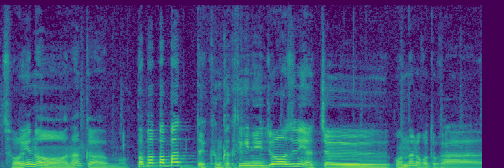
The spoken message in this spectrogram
そういうのをなんかもうパパパパって感覚的に上手にやっちゃう女の子とか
